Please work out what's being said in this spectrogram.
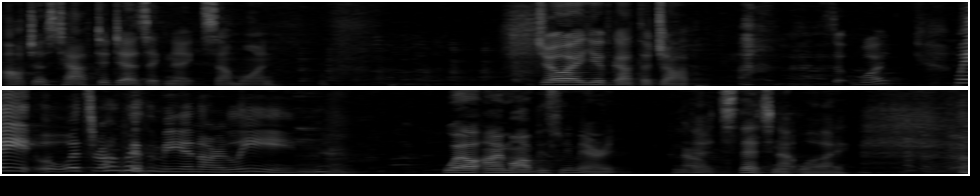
I'll just have to designate someone. Joy, you've got the job. So what? Wait, what's wrong with me and Arlene? Well, I'm obviously married. That's, that's not why.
